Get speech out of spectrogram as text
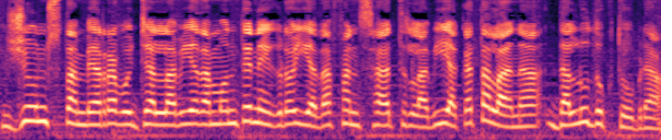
Junts també ha rebutjat la via de Montenegro i ha defensat la via catalana de l'1 d'octubre.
